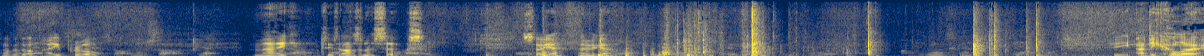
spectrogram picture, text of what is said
what we got April, May 2006. So yeah, there we go. The Adicolor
